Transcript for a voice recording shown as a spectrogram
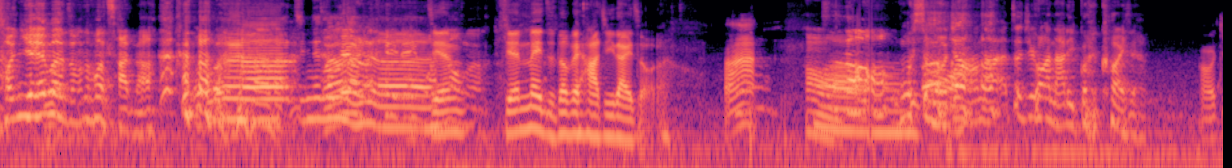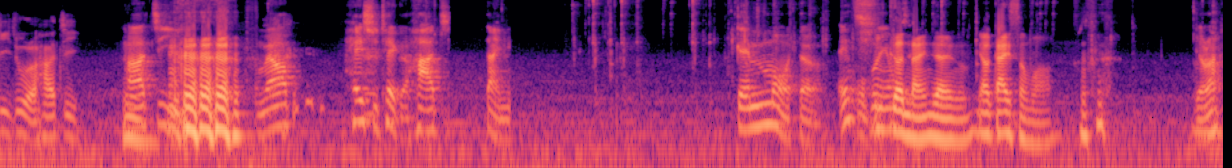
纯爷们怎么那么惨呢？今天都没人。今天今天妹子都被哈基带走了啊！哦，为什么我觉得哪这句话哪里怪怪的？好，记住了，哈基。哈记，我们要 hashtag 哈记代名 game mode。哎，我不能一个男人要干什么？有了，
